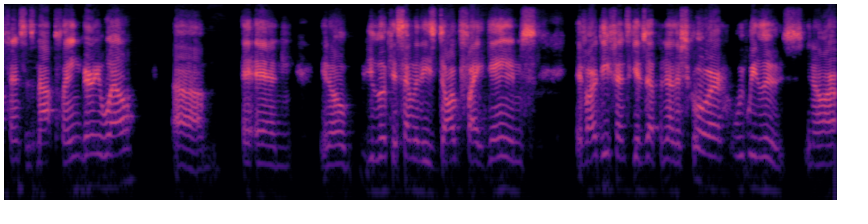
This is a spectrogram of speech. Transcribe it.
offense is not playing very well. Um, and you know, you look at some of these dogfight games if our defense gives up another score, we, we, lose. You know, our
